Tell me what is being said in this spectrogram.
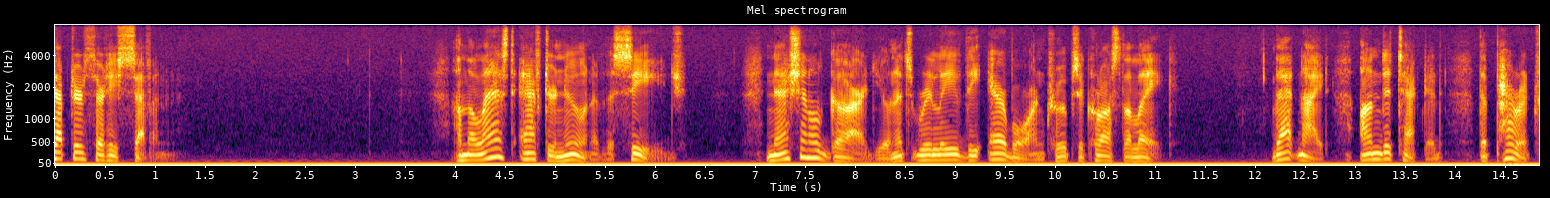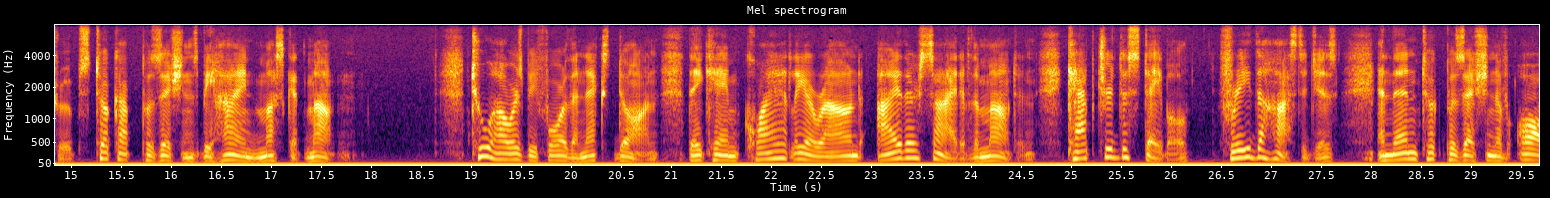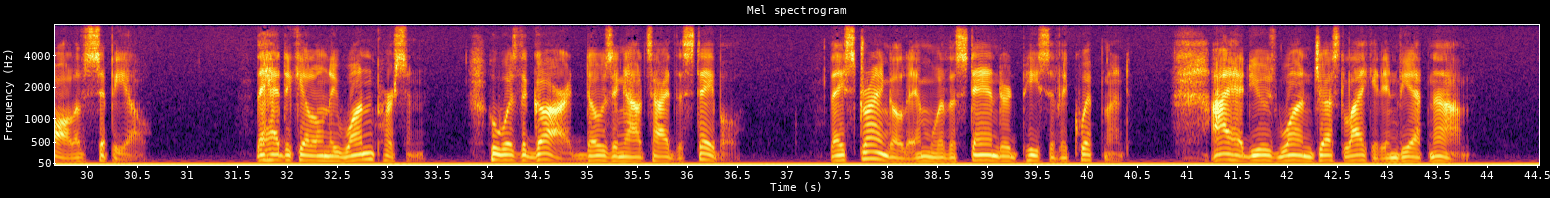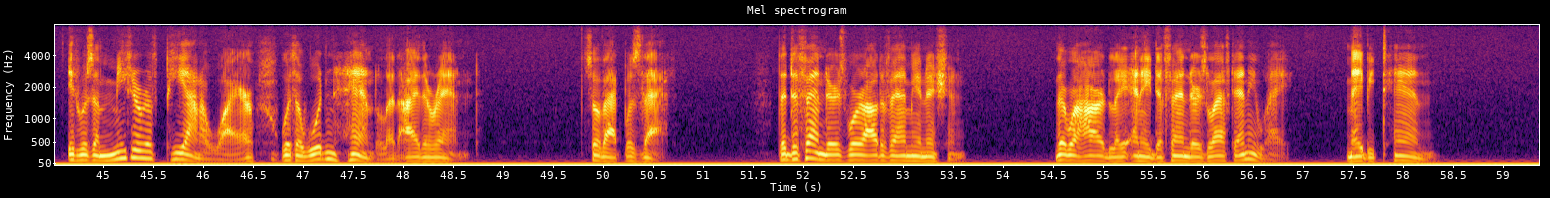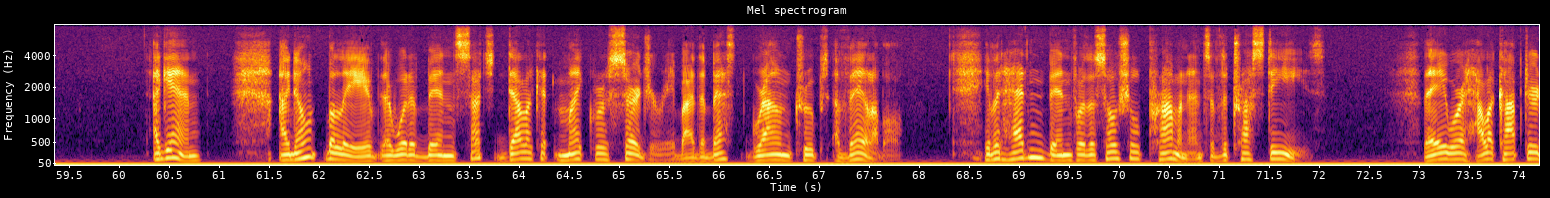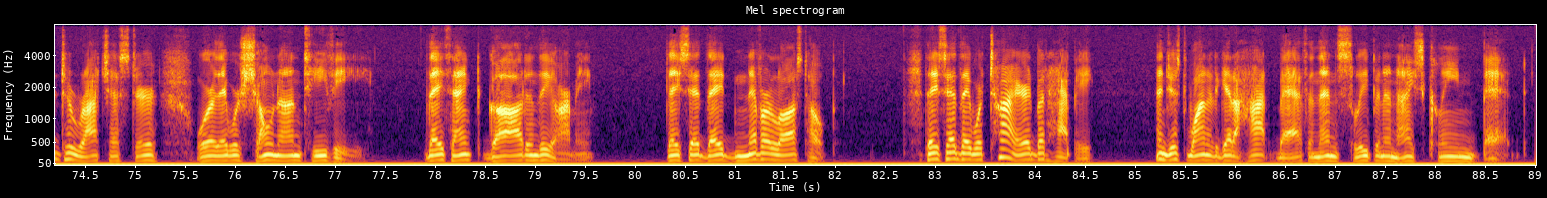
Chapter 37 On the last afternoon of the siege, National Guard units relieved the airborne troops across the lake. That night, undetected, the paratroops took up positions behind Musket Mountain. Two hours before the next dawn, they came quietly around either side of the mountain, captured the stable, freed the hostages, and then took possession of all of Scipio. They had to kill only one person, who was the guard dozing outside the stable. They strangled him with a standard piece of equipment. I had used one just like it in Vietnam. It was a meter of piano wire with a wooden handle at either end. So that was that. The defenders were out of ammunition. There were hardly any defenders left anyway. Maybe ten. Again, I don't believe there would have been such delicate microsurgery by the best ground troops available if it hadn't been for the social prominence of the trustees. They were helicoptered to Rochester, where they were shown on TV. They thanked God and the Army. They said they'd never lost hope. They said they were tired but happy, and just wanted to get a hot bath and then sleep in a nice clean bed.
